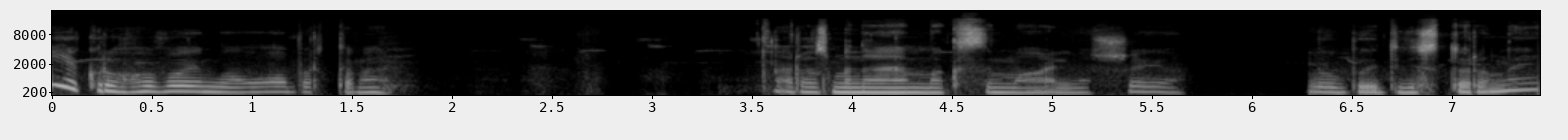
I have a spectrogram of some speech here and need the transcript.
І круговими обертами розминаємо максимально шию в обидві сторони.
